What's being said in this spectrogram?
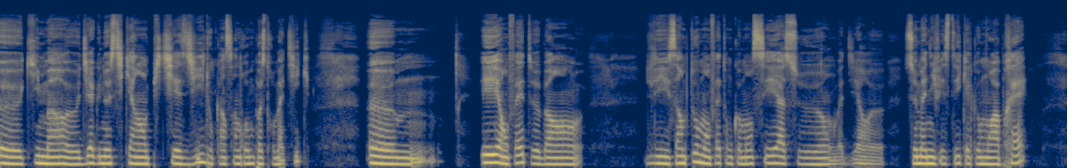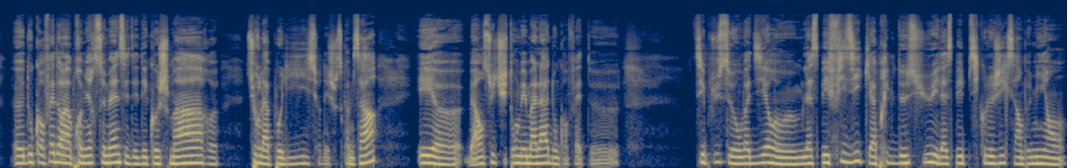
euh, qui m'a diagnostiqué un PTSD, donc un syndrome post-traumatique. Et en fait, ben les symptômes en fait ont commencé à se, on va dire, se manifester quelques mois après. Donc en fait, dans la première semaine, c'était des cauchemars sur la police, sur des choses comme ça. Et ben, ensuite, je suis tombée malade. Donc en fait, c'est plus, euh, on va dire, euh, l'aspect physique qui a pris le dessus et l'aspect psychologique s'est un peu mis en,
